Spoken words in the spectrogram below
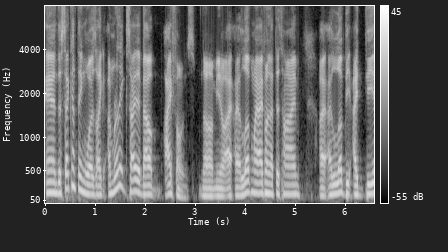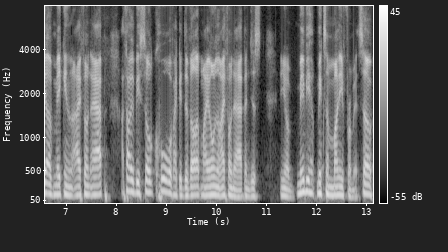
And the second thing was like I'm really excited about iPhones. Um, you know, I, I love my iPhone at the time. I, I love the idea of making an iPhone app. I thought it'd be so cool if I could develop my own iPhone app and just you know maybe make some money from it. So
